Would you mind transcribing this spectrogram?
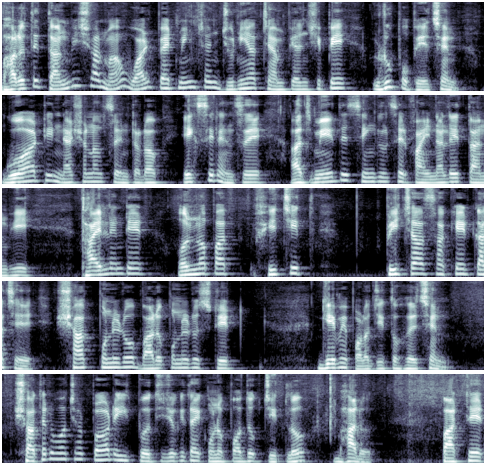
ভারতের Tanvi Sharma world badminton junior চ্যাম্পিয়নশিপে রূপও পেয়েছেন। গুয়াহাটির ন্যাশনাল সেন্টার অফ এক্সিলেন্সে আজ মেয়েদের সিঙ্গলসের ফাইনালে তানভি থাইল্যান্ডের অন্যপাত ফিচিত প্রিচাসাকের কাছে সাত পনেরো, বারো পনেরো স্টেট গেমে পরাজিত হয়েছেন। সতেরো বছর পর এই প্রতিযোগিতায় কোনো পদক জিতল ভারত। পার্থের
